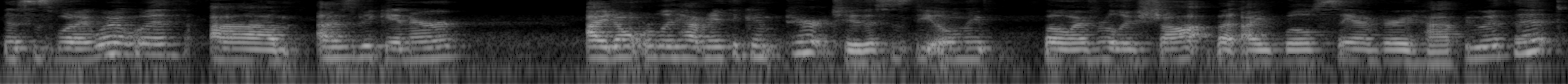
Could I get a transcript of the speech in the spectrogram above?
this is what I went with. Um, as a beginner, I don't really have anything to compare it to. This is the only bow I've really shot, but I will say I'm very happy with it.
